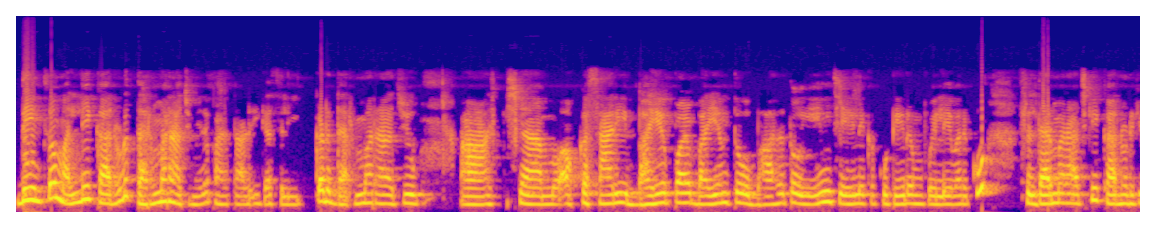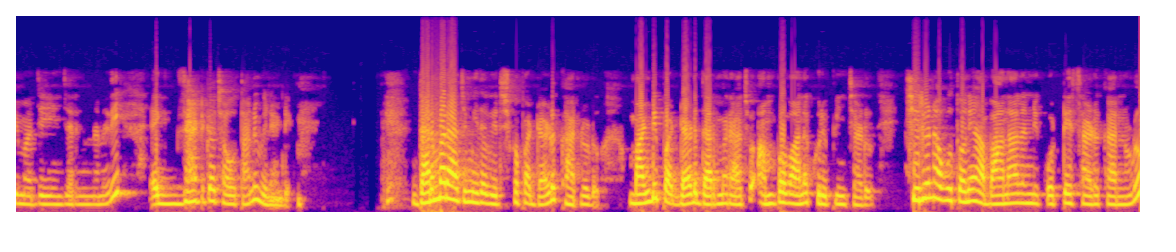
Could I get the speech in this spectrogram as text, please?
దీంట్లో మళ్ళీ కర్ణుడు ధర్మరాజు మీద పడతాడు. ఇక అసలు ఇక్కడ ధర్మరాజు ఒక్కసారి భయప భయంతో బాధతో ఏమి చేయలేక కుటీరం వెళ్ళే వరకు అసలు ధర్మరాజుకి కర్ణుడికి మధ్య ఏం జరిగిందనేది ఎగ్జాక్ట్గా చదువుతాను వినండి. ధర్మరాజు మీద విరుచుకుపడ్డాడు కర్ణుడు. మండిపడ్డాడు ధర్మరాజు అంపవాన కురిపించాడు. చిరునవ్వుతోనే ఆ బాణాలన్నీ కొట్టేశాడు కర్ణుడు.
